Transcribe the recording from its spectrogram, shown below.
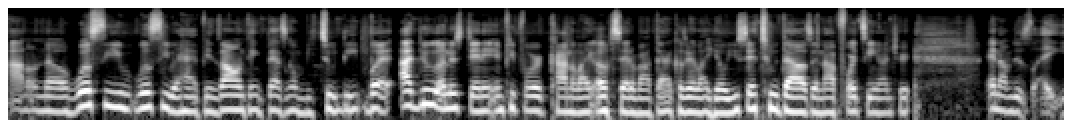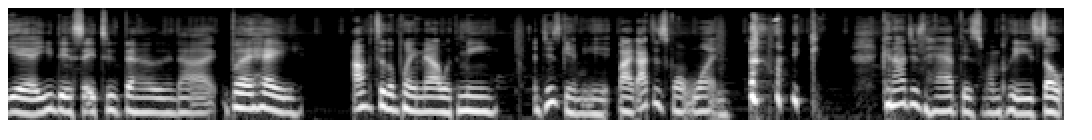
I don't know. We'll see. We'll see what happens. I don't think that's gonna be too deep, but I do understand it. And people are kind of like upset about that because they're like, yo, you said 2000, not 1400. And I'm just like, yeah, you did say 2000. But hey, I'm to the point now with me. Just give me it. Like, I just want one. like, can I just have this one, please? So,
